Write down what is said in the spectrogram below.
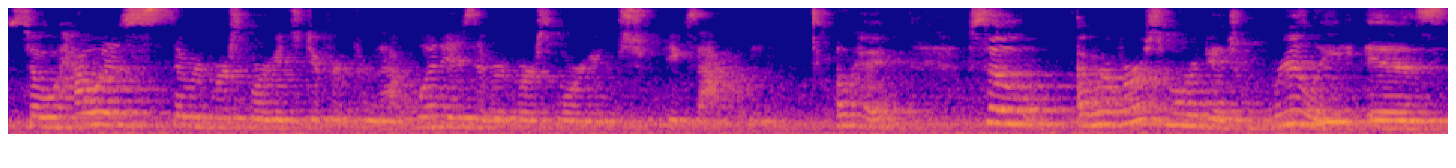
so how is the reverse mortgage different from that? What is a reverse mortgage exactly? Okay, so a reverse mortgage really is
